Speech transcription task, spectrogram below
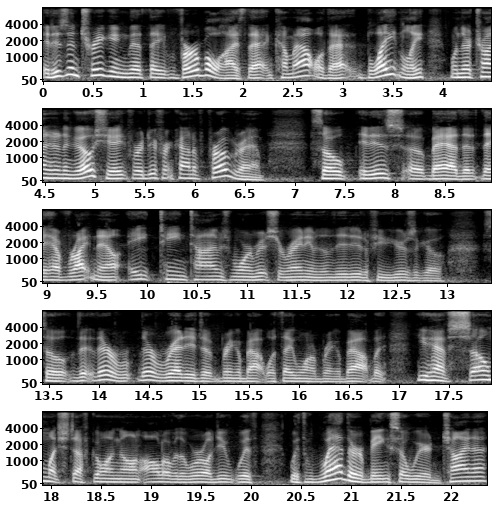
it is intriguing that they verbalize that and come out with that blatantly when they're trying to negotiate for a different kind of program. So it is uh, bad that they have right now 18 times more enriched uranium than they did a few years ago. So they're they're ready to bring about what they want to bring about. But you have so much stuff going on all over the world. You with with weather being so weird in China,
